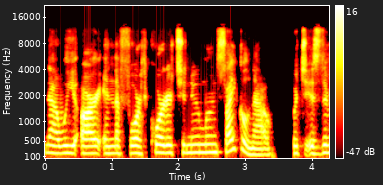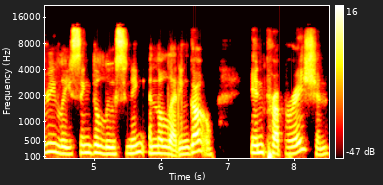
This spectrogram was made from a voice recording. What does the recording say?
Now we are in the fourth quarter to new moon cycle now which is the releasing, the loosening, and the letting go in preparation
